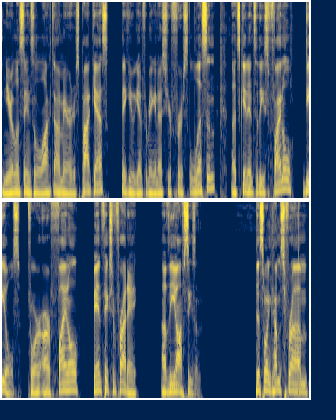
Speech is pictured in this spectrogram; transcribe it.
And you're listening to the Locked On Mariners podcast. Thank you again for making us your first listen. Let's get into these final deals for our final Fan Fiction Friday of the offseason. This one comes from,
